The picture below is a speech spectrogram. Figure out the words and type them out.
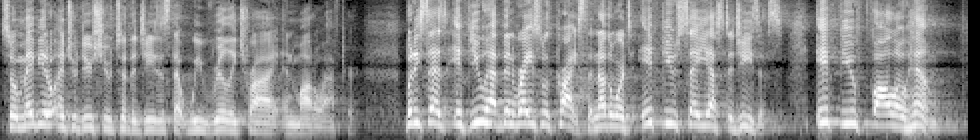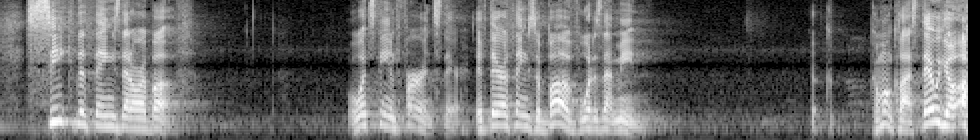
So maybe it'll introduce you to the Jesus that we really try and model after. But he says, if you have been raised with Christ, in other words, if you say yes to Jesus, if you follow him, seek the things that are above. Well, what's the inference there? If there are things above, what does that mean? Come on, class. There we go. All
